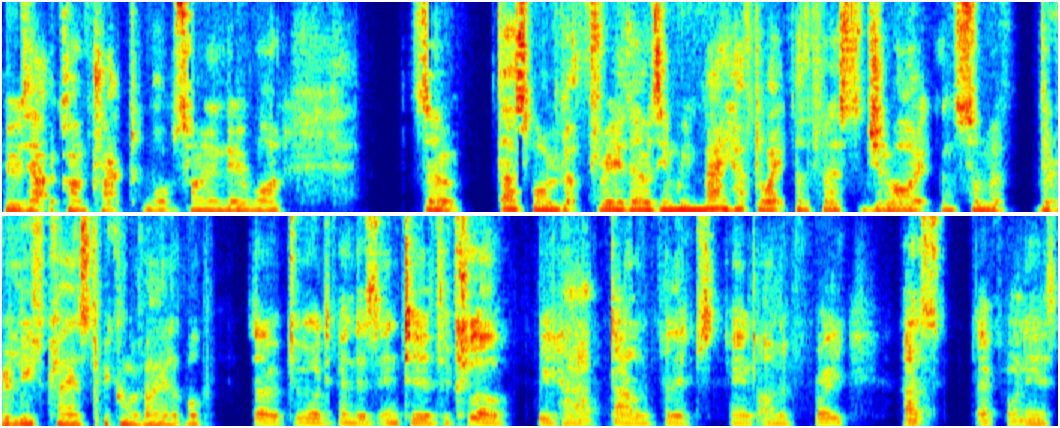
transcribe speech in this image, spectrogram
who's out of contract, won't a new one. So that's why we've got three of those in. We may have to wait for the 1st of July and some of the released players to become available. So two more defenders into the club. We have Darren Phillips in on a free, as everyone is.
